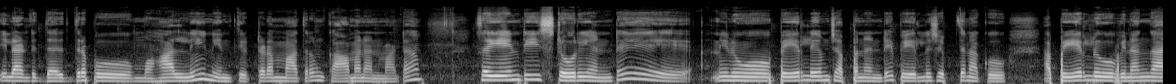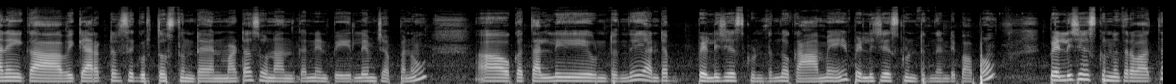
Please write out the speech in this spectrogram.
ఇలాంటి దరిద్రపు మొహాల్ని నేను తిట్టడం మాత్రం కామన్ అనమాట సో ఏంటి స్టోరీ అంటే నేను పేర్లు ఏం చెప్పనండి. పేర్లు చెప్తే నాకు ఆ పేర్లు వినంగానే ఇక అవి క్యారెక్టర్సే గుర్తొస్తుంటాయి అనమాట సో నా అందుకని నేను పేర్లు ఏం చెప్పను ఒక తల్లి ఉంటుంది. అంటే పెళ్ళి చేసుకుంటుంది. ఒక ఆమె పెళ్ళి చేసుకుంటుందండి పాపం. పెళ్ళి చేసుకున్న తర్వాత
